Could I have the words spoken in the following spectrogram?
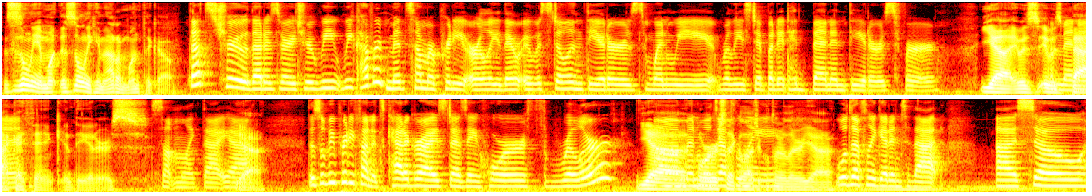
this is only a month. This only came out a month ago. That's true. That is very true. We we covered Midsommar pretty early. There, it was still in theaters when we released it, but it had been in theaters for Yeah, it was. It was back. I think in theaters. something like that. Yeah. Yeah. This will be pretty fun. It's categorized as a horror thriller. Yeah, Um, and horror we'll psychological thriller. Yeah. We'll definitely get into that. Uh, so,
